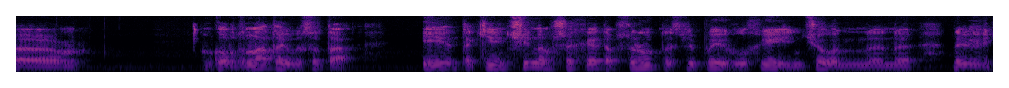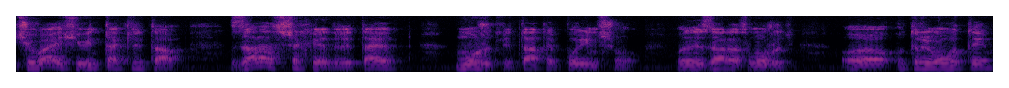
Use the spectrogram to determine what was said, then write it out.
е, координата і висота. І таким чином шахет абсолютно сліпий, глухий нічого не, не, не відчуваючи, він так літав. Зараз шахеди літають, можуть літати по-іншому. Вони зараз можуть е, отримувати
